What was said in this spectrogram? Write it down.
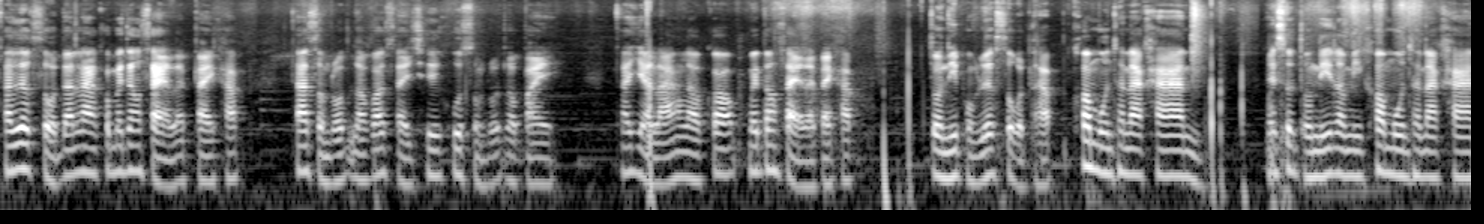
ถ้าเลือกโสดด้านล่างก็ไม่ต้องใส่อะไรไปครับ ถ้าสมรสเราก็ใส่ชื่อคู่สมรสเราไป ถ้าอย่าล้างเราก็ไม่ต้องใส่อะไรไปครับ ตัวนี้ผมเลือกโสดครับ ข้อมูลธนาคาร ในส่วนตรงนี้เรามีข้อมูลธนาคาร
